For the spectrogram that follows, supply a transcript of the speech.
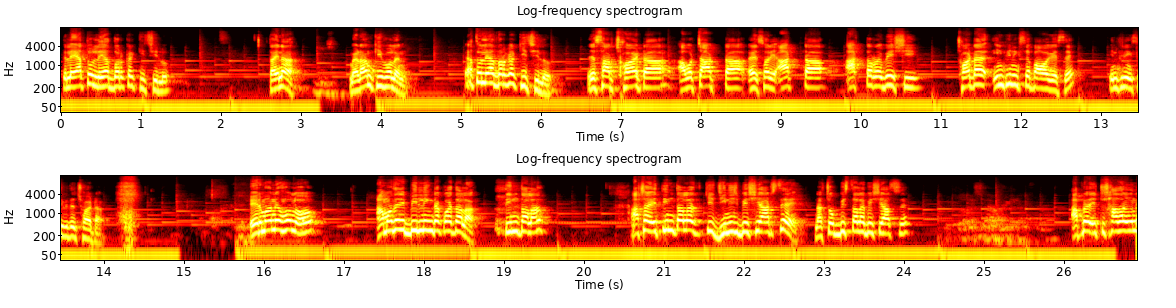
তাহলে এত লেয়ার দরকার কি ছিল? তাই না? ম্যাডাম, কি বলেন? এত লেয়ার দরকার কি ছিল? যে স্যার, ছয়টা, আবার চারটা সরি আটটা, আটটারও বেশি, ছয়টা ইনফিনিক্সে পাওয়া গেছে ইনফিনিক্সের ভিতরে ছয়টা। এর মানে হলো, আমাদের এই বিল্ডিংটা কয়তলা? তিনতলা। আচ্ছা এই তিনতলা কি জিনিস বেশি আসছে, না চব্বিশ তলা বেশি আসছে? আপনার একটু সাধারণ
